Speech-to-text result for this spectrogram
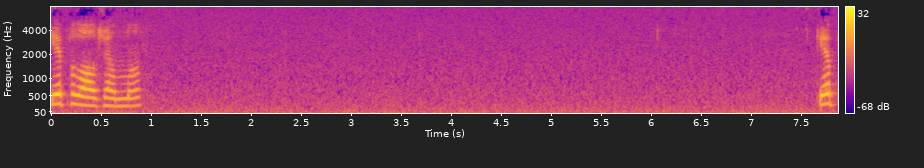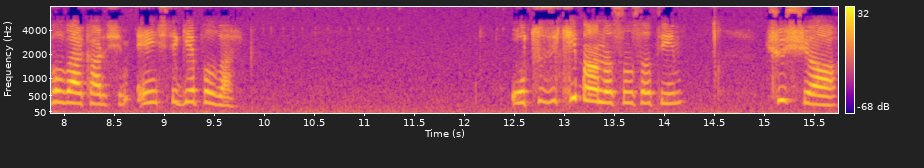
Gapple alacağım lan. Gapple ver kardeşim. Ench'li Gapple ver. 32 mi anasını satayım? Çüş ya.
